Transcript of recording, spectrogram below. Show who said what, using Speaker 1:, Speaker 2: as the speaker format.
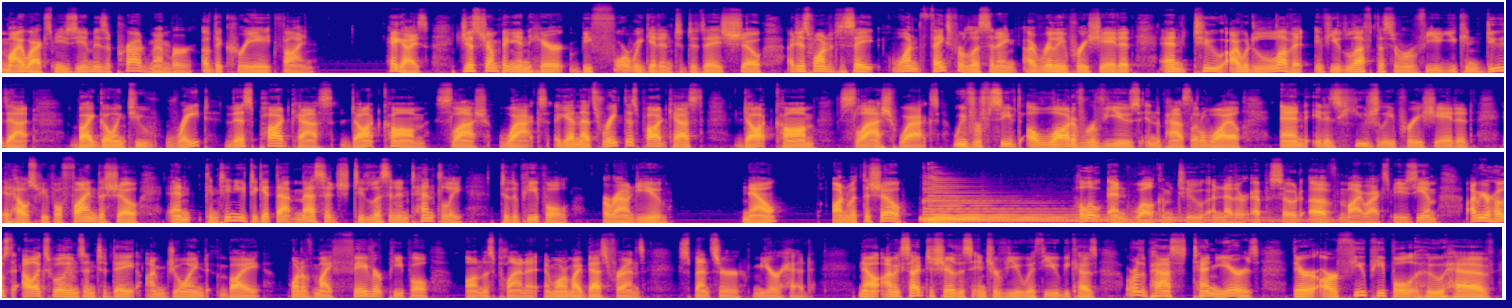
Speaker 1: My Wax Museum is a proud member of the Create Fine. Hey guys, just jumping in here before we get into today's show, I just wanted to say one, thanks for listening. I really appreciate it. And two, I would love it if you left us a review. You can do that by going to ratethispodcast.com slash wax. Again, that's ratethispodcast.com slash wax. We've received a lot of reviews in the past little while, and it is hugely appreciated. It helps people find the show and continue to get that message to listen intently to the people around you. Now, on with the show. Hello and welcome to another episode of My Wax Museum. I'm your host, Alex Williams, and today I'm joined by one of my favorite people on this planet and one of my best friends, Spencer Muirhead. Now, I'm excited to share this interview with you because over the past 10 years, there are few people who have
